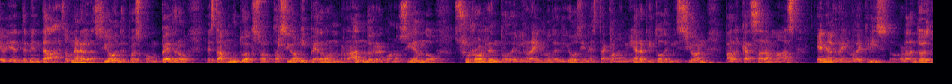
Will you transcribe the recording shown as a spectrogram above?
evidentemente hasta una relación después con Pedro de esta mutua exhortación y Pedro honrando y reconociendo su rol dentro del reino de Dios y en esta economía, repito, de misión para alcanzar a más en el reino de Cristo, ¿verdad? Entonces,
